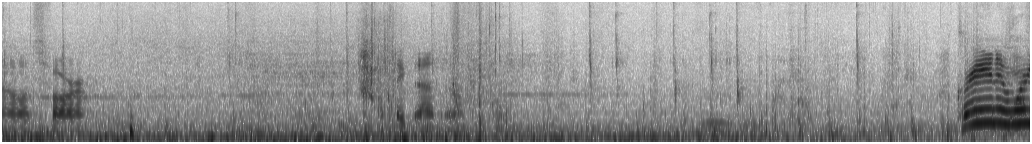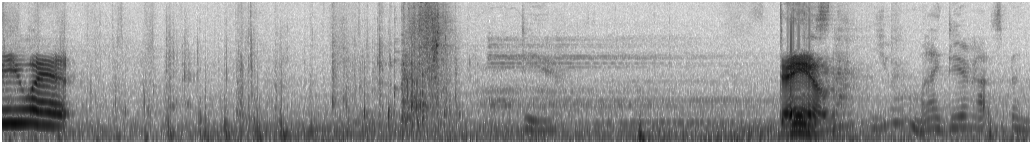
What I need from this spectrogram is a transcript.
Oh, it's far. I'll take that though. Granny, where you at? Dear, Damn. is that you, my dear husband?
